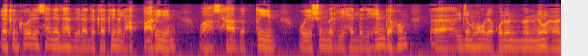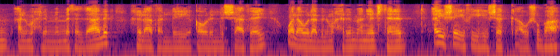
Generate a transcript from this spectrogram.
لكن كل إنسان يذهب إلى دكاكين العطارين وأصحاب الطيب ويشم الريح الذي عندهم آه، الجمهور يقولون ممنوع المحرم من مثل ذلك خلافا لقول للشافعي والأولى بالمحرم أن يجتنب أي شيء فيه شك أو شبهة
